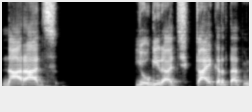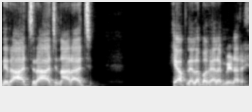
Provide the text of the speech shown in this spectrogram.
नाराज योगीराज काय करतात? म्हणजे राज राज नाराज. हे आपल्याला बघायला मिळणार आहे.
